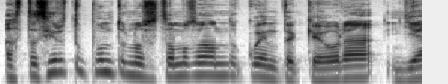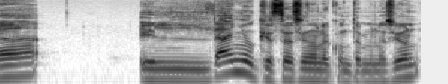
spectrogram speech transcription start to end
hasta cierto punto nos estamos dando cuenta que ahora ya el daño que está haciendo la contaminación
